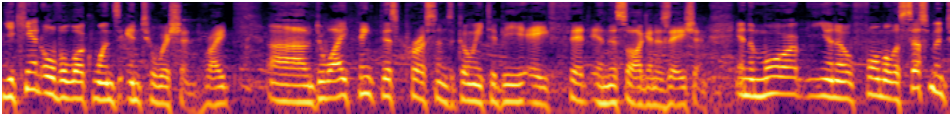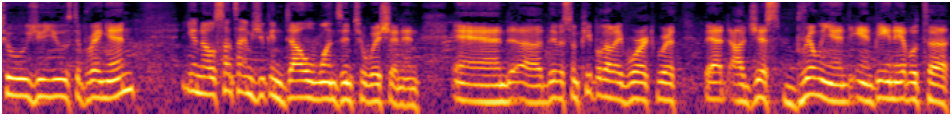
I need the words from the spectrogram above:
you can't overlook one's intuition, right? Uh, do I think this person's going to be a fit in this organization? And the more you know formal assessment tools you use to bring in, you know, sometimes you can dull one's intuition. And, and uh, there are some people that I've worked with that are just brilliant in being able to,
